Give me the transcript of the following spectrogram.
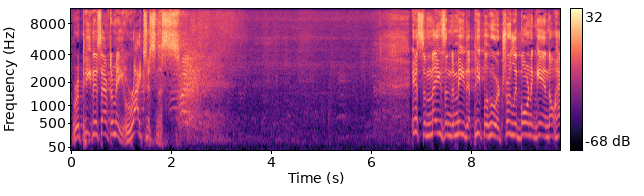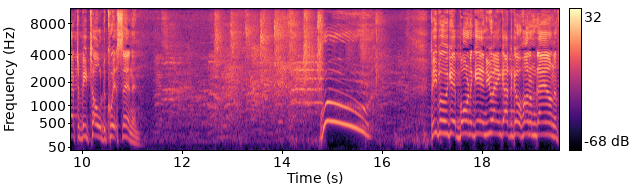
repeat this after me, righteousness. righteousness. It's amazing to me that people who are truly born again don't have to be told to quit sinning. Woo! People who get born again, you ain't got to go hunt them down and,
